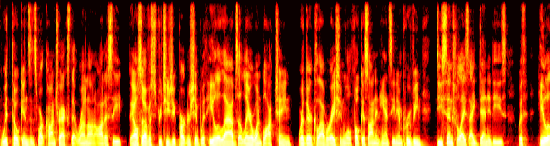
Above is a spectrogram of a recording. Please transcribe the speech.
with tokens and smart contracts that run on Odyssey. They also have a strategic partnership with HeLa Labs, a layer one blockchain, where their collaboration will focus on enhancing and improving decentralized identities with HeLa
